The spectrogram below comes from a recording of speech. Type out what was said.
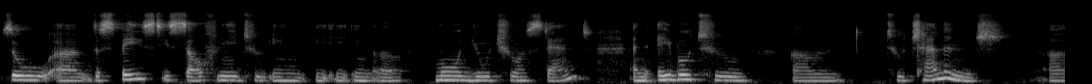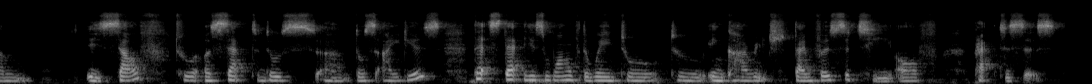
So um, the space itself need to in, in, a more neutral stand and able to um, to challenge um, itself to accept those uh, those ideas. That's that is one of the way to to encourage diversity of practices.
